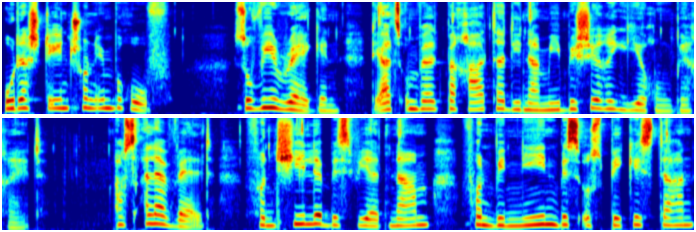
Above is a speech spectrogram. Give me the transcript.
oder stehen schon im Beruf. So wie Reagan, der als Umweltberater die namibische Regierung berät. Aus aller Welt, von Chile bis Vietnam, von Benin bis Usbekistan,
